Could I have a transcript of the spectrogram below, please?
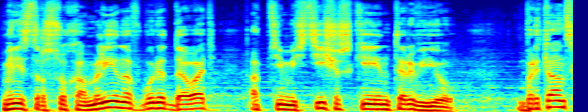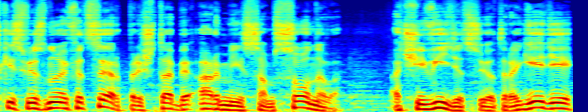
Министр Сухомлинов будет давать оптимистические интервью. Британский связной офицер при штабе армии Самсонова, очевидец ее трагедии,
